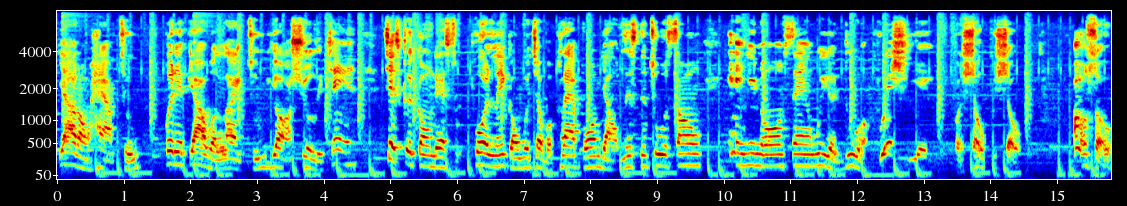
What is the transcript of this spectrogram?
y'all don't have to. But if y'all would like to, y'all surely can. Just click on that support link on whichever platform y'all listening to a song. And you know what I'm saying? We do appreciate for sure, for sure. Also,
